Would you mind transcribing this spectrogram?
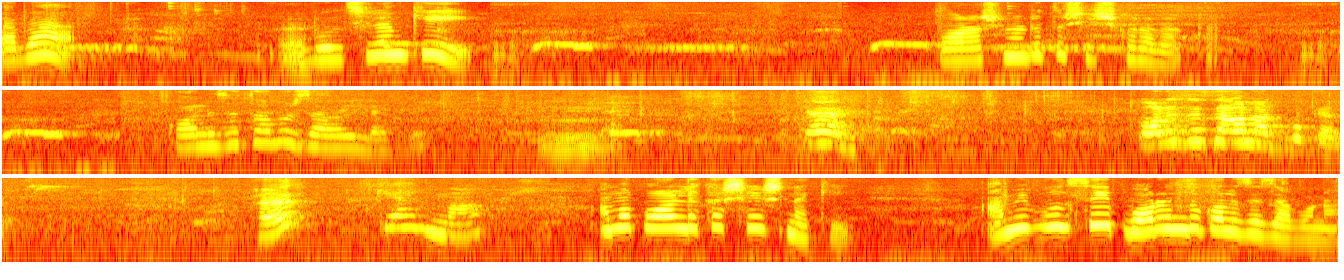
বাবা বলছিলাম কি পড়াশোনাটা তো শেষ করা দরকার। কলেজে তো আবার যাওয়াই লাগবে। কেন? কলেজে যাওয়া লাগবো কেন? হ্যাঁ? কেন মা? আমার পড়ালেখা শেষ নাকি? আমি বলছি বরেন্দ্র কলেজে যাব না।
